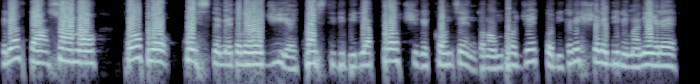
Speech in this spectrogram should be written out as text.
in realtà sono proprio queste metodologie, questi tipi di approcci che consentono a un progetto di crescere, di rimanere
